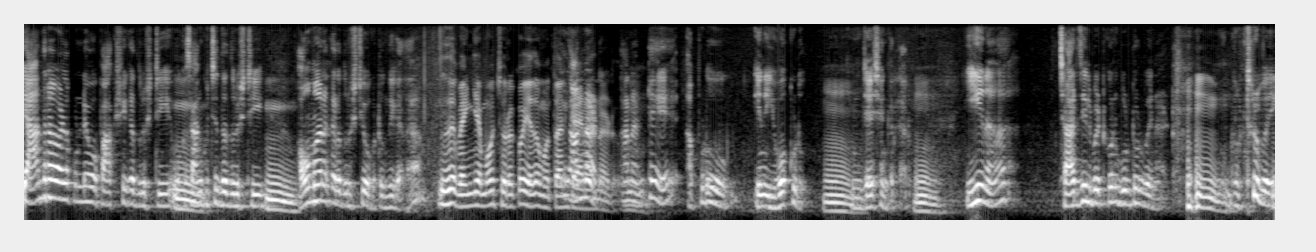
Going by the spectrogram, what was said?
ఈ ఆంధ్ర వాళ్ళకు ఉండే ఒక పాక్షిక దృష్టి ఒక సంకుచిత దృష్టి. అవమానకర దృష్టి ఒకటి ఉంది కదా వ్యంగ్యమో చురకో ఏదో మొత్తానికి అన్నాడు అని అంటే అప్పుడు ఈయన యువకుడు. జయశంకర్ గారు. ఈయన ఛార్జీలు పెట్టుకొని గుంటూరు పోయినాడు గుంటూరు పోయి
